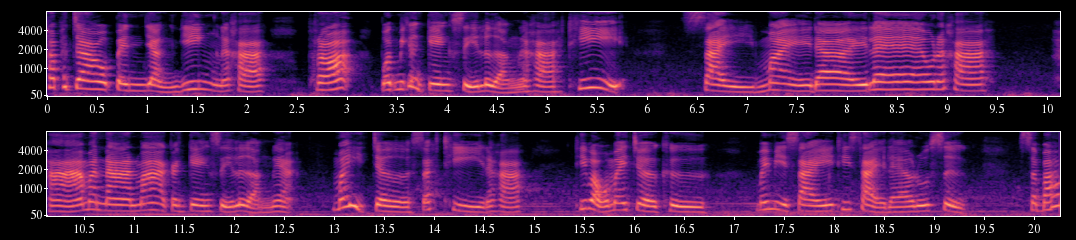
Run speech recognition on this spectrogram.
ข้าพเจ้าเป็นอย่างยิ่งนะคะ เพราะบดมีกางเกงสีเหลืองนะคะ ที่ใส่ไม่ได้แล้วนะคะ หามานานมากกางเกงสีเหลืองเนี่ย ไม่เจอสักทีนะคะ ที่บอกว่าไม่เจอคือ ไม่มีไซส์ที่ใส่แล้วรู้สึก สบา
